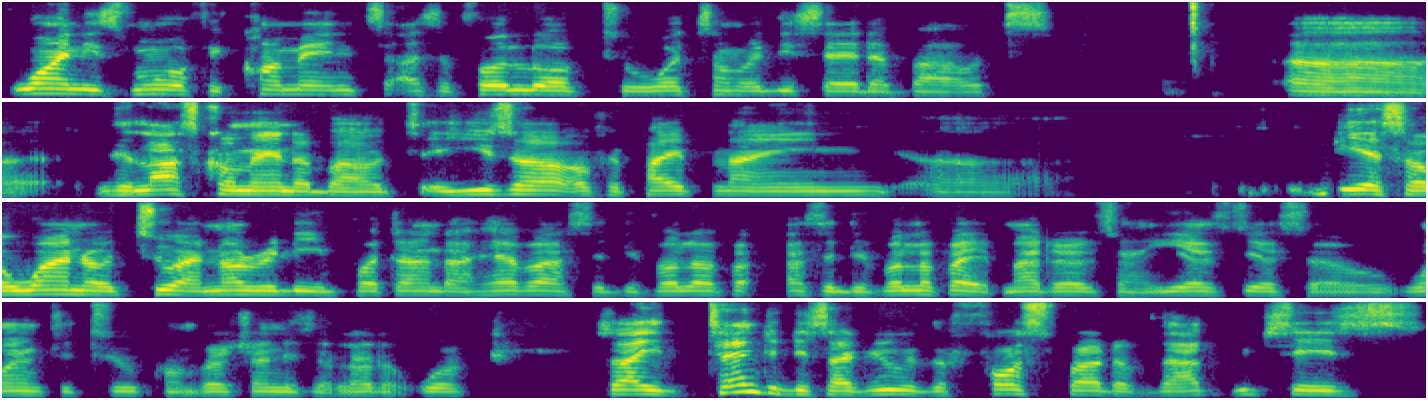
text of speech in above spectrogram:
one is more of a comment as a follow-up to what somebody said about uh, the last comment about a user of a pipeline, uh, DSL one or two are not really important. However, as a developer, as a developer, it matters. And yes, DSL one to two conversion is a lot of work. So I tend to disagree with the first part of that, which says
